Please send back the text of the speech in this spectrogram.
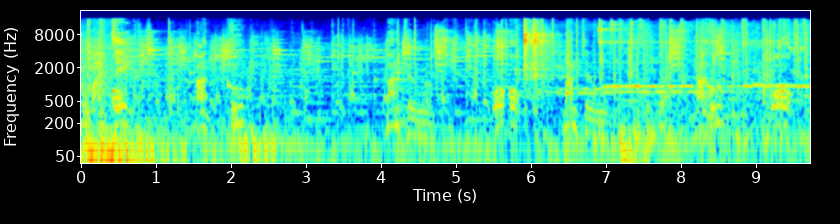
Romance, Banku, Bantelwood. Oh, oh, Bantelwood. Bahu, oh.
